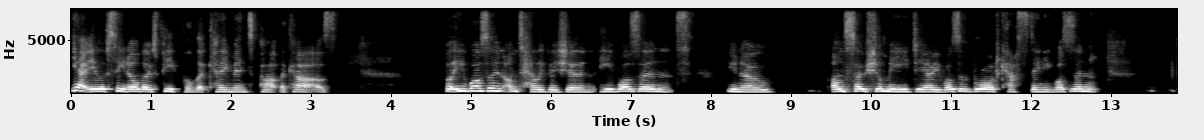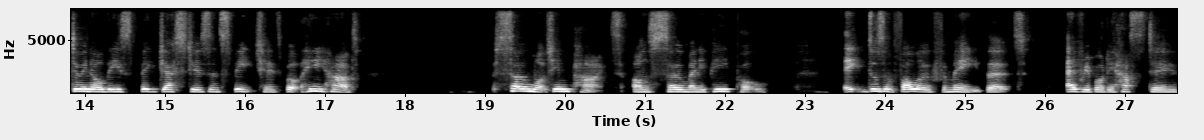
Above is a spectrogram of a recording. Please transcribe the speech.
yeah, you'll have seen all those people that came in to park the cars but he wasn't on television. He wasn't you know on social media. He wasn't broadcasting. He wasn't doing all these big gestures and speeches but he had so much impact on so many people. It doesn't follow for me that everybody has to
